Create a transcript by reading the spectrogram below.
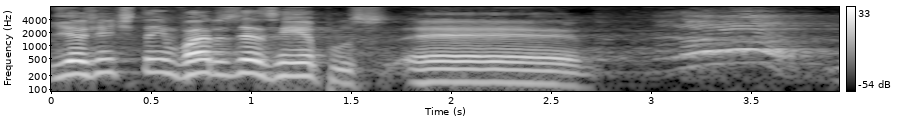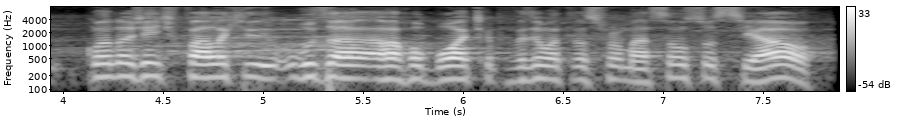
E a gente tem vários exemplos. É, quando a gente fala que usa a robótica para fazer uma transformação social,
